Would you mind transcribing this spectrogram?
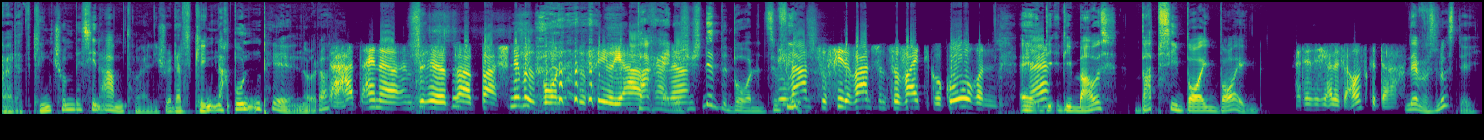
aber das klingt schon ein bisschen abenteuerlich. Oder das klingt nach bunten Pillen, oder? Da hat einer ein äh, paar, paar Schnibbelbohnen zu viel gehabt. Paradische ne? Schnibbelbohnen zu viel. Die waren zu viele, waren schon zu weit gegoren. Ey, ne? die, die, Maus Babsi Boing Boing. Hat er sich alles ausgedacht. Ne, was lustig.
